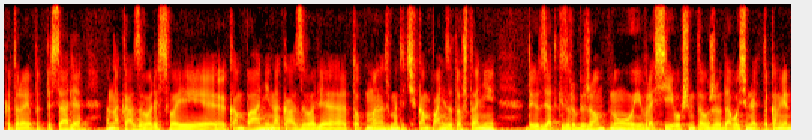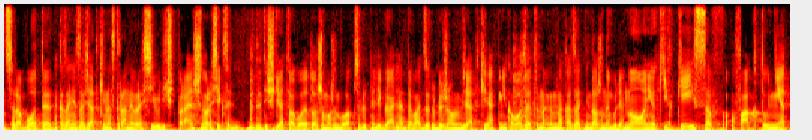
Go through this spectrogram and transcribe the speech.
которые подписали, наказывали свои компании, наказывали топ-менеджмент этих компаний за то, что они дают взятки за рубежом. Ну и в России, в общем-то, уже да, 8 лет эта конвенция работает. Наказание за взятки иностранные в России ввели чуть пораньше, но в России, кстати, до 2009 года тоже можно было абсолютно легально давать за рубежом взятки. Никого за это на- наказать не должны были. Но никаких кейсов по факту нет.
